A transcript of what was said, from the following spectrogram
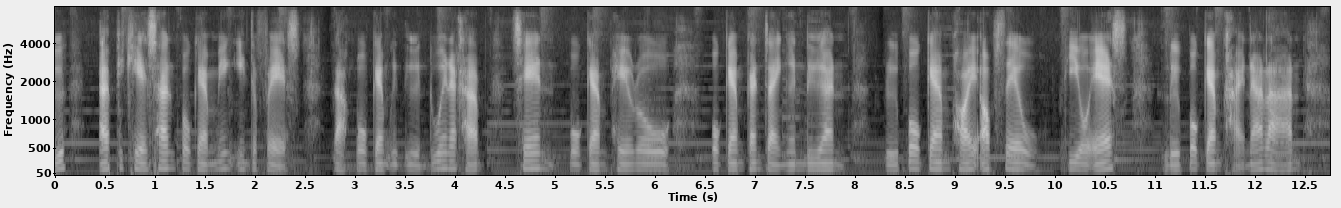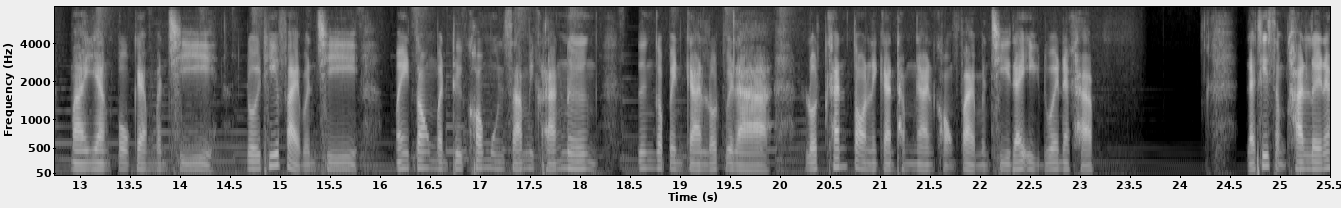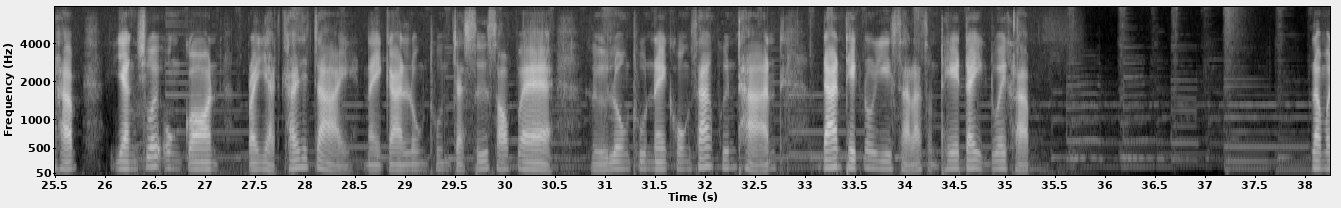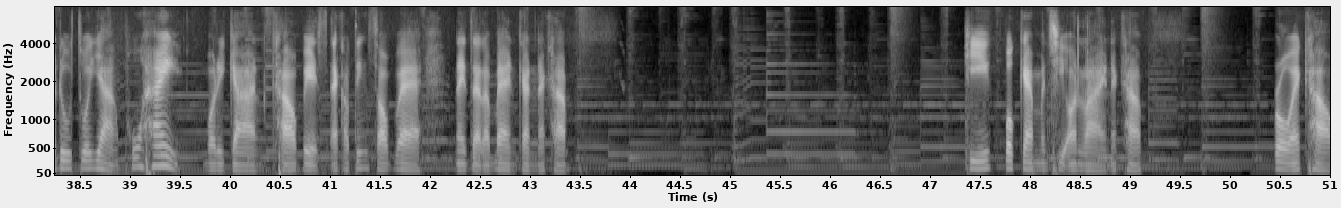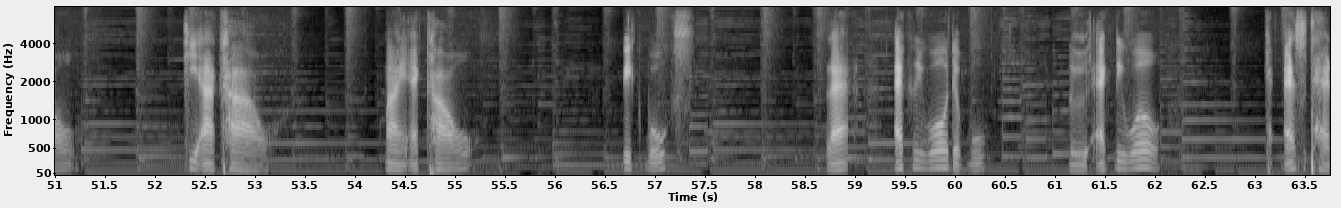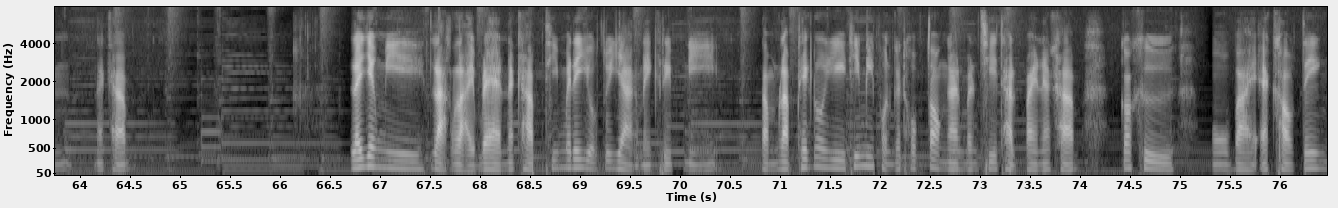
Application Programming Interface จากโปรแกรมอื่น ๆ ด้วยนะครับ เช่น โปรแกรม Payroll โปรแกรมการจ่ายเงินเดือน หรือโปรแกรม Point of Sale POS หรือโปรแกรมขายหน้าร้าน มายังโปรแกรมบัญชี โดยที่ฝ่ายบัญชีไม่ต้องบันทึกข้อมูลซ้ำอีกครั้งหนึ่ง ซึ่งก็เป็นการลดเวลา ลดขั้นตอนในการทำงานของฝ่ายบัญชีได้อีกด้วยนะครับ และที่สำคัญเลยนะครับ ยังช่วยองค์กร ประหยัดค่าใช้จ่ายในการลงทุนจัดซื้อซอฟต์แวร์ หรือลงทุนในโครงสร้างพื้นฐาน ด้านเทคโนโลยีสารสนเทศได้อีกด้วยครับ เรามาดูตัวอย่างผู้ให้บริการ Cloud-based Accounting Software ในแต่ละแบรนด์กันนะครับ Peak โปรแกรมบัญชีออนไลน์นะครับ Pro Account TR Account My Account QuickBooks และ Activo The Book หรือ Activo Assistant นะครับ และยังมีหลากหลายแบรนด์นะครับ ที่ไม่ได้ยกตัวอย่างในคลิปนี้สำหรับเทคโนโลยีที่มีผลกระทบต่องานบัญชีถัดไปนะครับ ก็คือ Mobile Accounting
